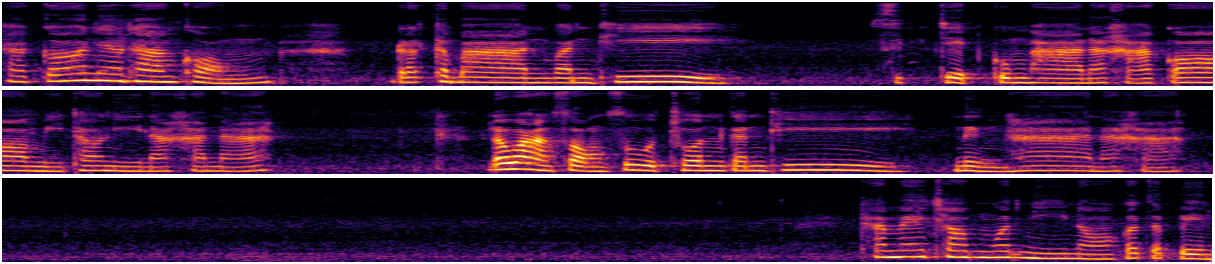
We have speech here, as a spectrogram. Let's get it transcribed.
ค่ะก็แนวทางของรัฐบาลวันที่ 17 กุมภานะคะ ก็มีเท่านี้นะคะนะ ระหว่างสองสูตรชนกันที่15นะคะ ถ้าแม่ชอบงวดนี้เนาะก็จะเป็น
